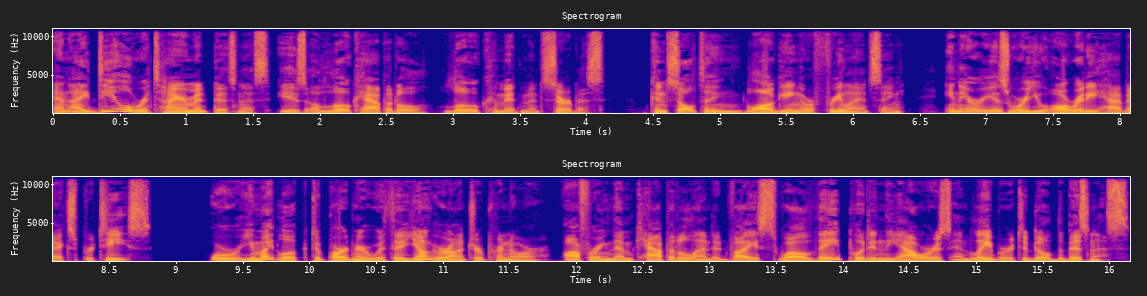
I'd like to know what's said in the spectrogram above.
An ideal retirement business is a low capital, low commitment service, consulting, blogging, or freelancing in areas where you already have expertise. Or you might look to partner with a younger entrepreneur, offering them capital and advice while they put in the hours and labor to build the business.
